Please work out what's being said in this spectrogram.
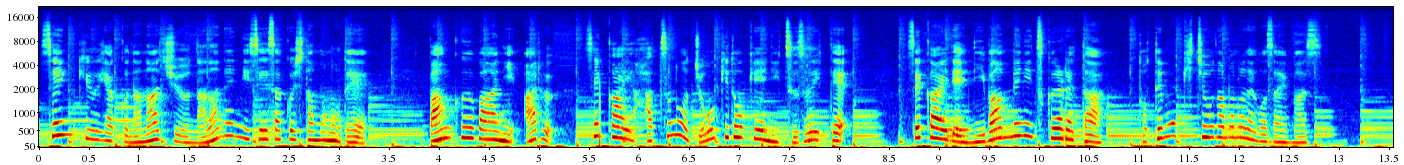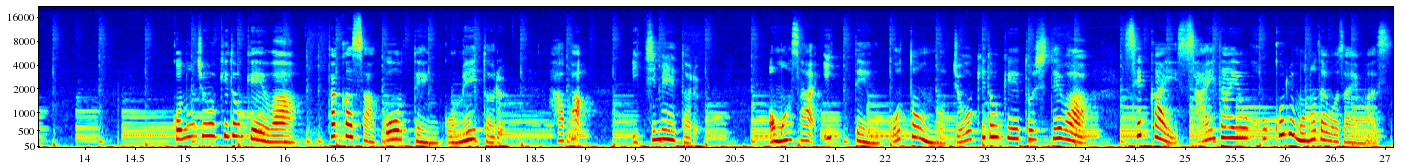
1977年に制作したものでバンクーバーにある世界初の蒸気時計に続いて世界で2番目に作られたとても貴重なものでございます。この蒸気時計は高さ5.5メートル幅1メートル重さ1.5トンの蒸気時計としては世界最大を誇るものでございます。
